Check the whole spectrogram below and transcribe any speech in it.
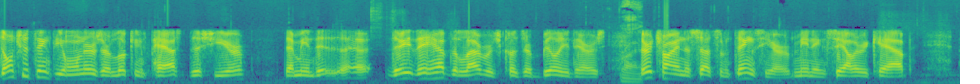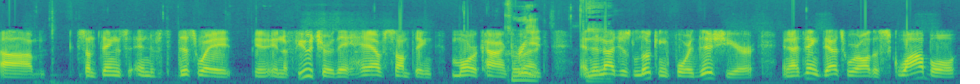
don't you think the owners are looking past this year? I mean, they they, they have the leverage because they're billionaires. Right. They're trying to set some things here, meaning salary cap, um, some things. And this way, in, in the future, they have something more concrete, Correct. and they're not just looking for this year. And I think that's where all the squabble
